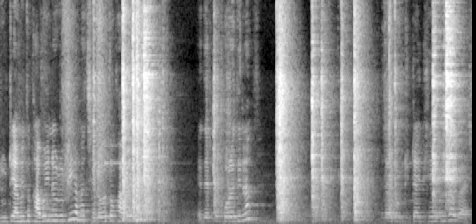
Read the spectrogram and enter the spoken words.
রুটি আমি তো খাবোই না রুটি, আমার ছেলেও তো খাবে না। এদেরকে করে দিলাম। এরা রুটিটা খেয়ে দিল ব্যাস।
